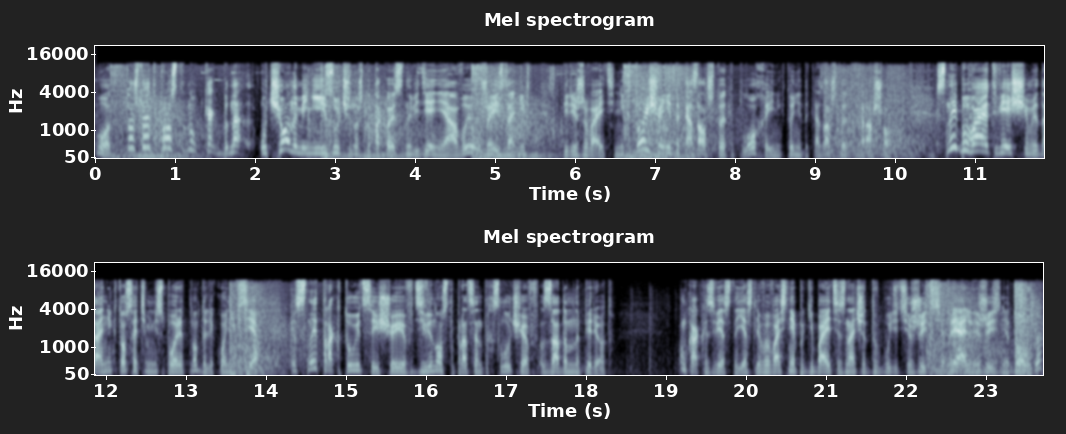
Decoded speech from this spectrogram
Вот, то, что это просто, ну, как бы на... учеными не изучено, что такое сновидение, а вы уже из-за них переживаете. Никто еще не доказал, что это плохо, и никто не доказал, что это хорошо. Сны бывают вещами, да, никто с этим не спорит, но далеко не все. Сны трактуются еще и в 90% случаев задом наперед. Ну, как известно, если вы во сне погибаете, значит, будете жить в реальной жизни долго.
